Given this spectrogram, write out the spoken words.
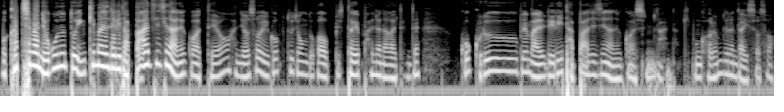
뭐 그치만 요거는 또 인기말들이 다 빠지진 않을 것 같아요. 한 6, 7두 정도가 비슷하게 팔려 나갈 텐데 그 그룹의 말들이 다 빠지진 않을 것 같습니다. 기본 걸음들은 다 있어서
